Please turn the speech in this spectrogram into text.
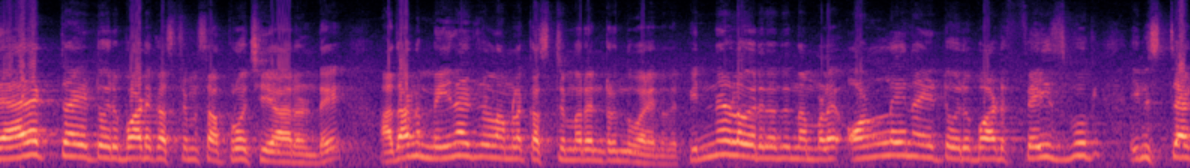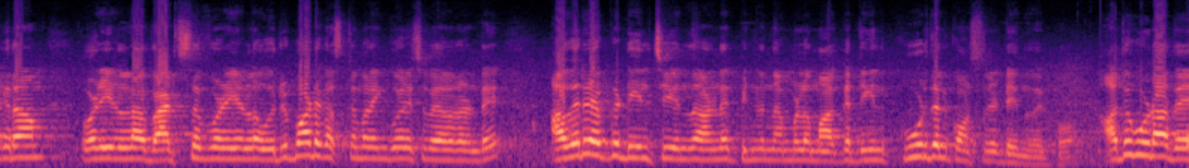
ഡയറക്റ്റ് ആയിട്ട് ഒരുപാട് കസ്റ്റമേഴ്സ് അപ്രോച്ച് ചെയ്യാറുണ്ട്. അതാണ് മെയിൻ ആയിട്ടുള്ള നമ്മളെ കസ്റ്റമർ എന്റർ എന്ന് പറയുന്നത്. പിന്നെയുള്ള വരുന്നത് നമ്മൾ ഓൺലൈനായിട്ട് ഒരുപാട് ഫേസ്ബുക്ക് ഇൻസ്റ്റാഗ്രാം വഴിയുള്ള വാട്സപ്പ് വഴിയുള്ള ഒരുപാട് കസ്റ്റമർ എൻക്വയറീസ് വരാറുണ്ട്. അവരെയൊക്കെ ഡീൽ ചെയ്യുന്നതാണ് പിന്നെ നമ്മൾ മാർക്കറ്റിംഗിൽ കൂടുതൽ കോൺസെൻട്രേറ്റ് ചെയ്യുന്നത് ഇപ്പോൾ. അതുകൂടാതെ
